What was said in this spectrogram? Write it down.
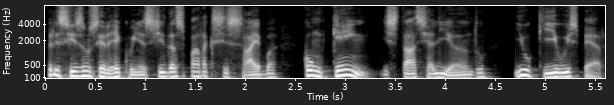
precisam ser reconhecidas para que se saiba com quem está se aliando e o que o espera.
